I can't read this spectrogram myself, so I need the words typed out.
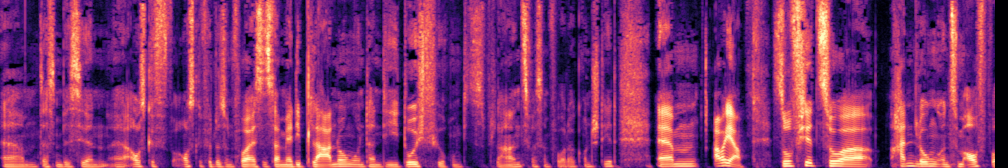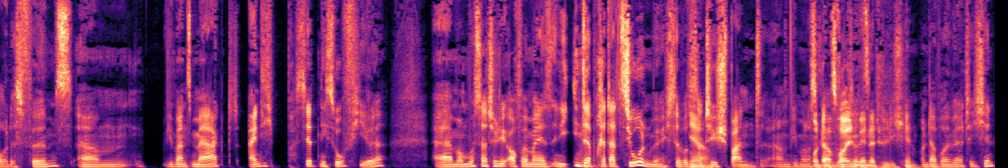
Ähm, das ein bisschen äh, ausgef ausgeführt ist und vorher ist es dann mehr die Planung und dann die Durchführung dieses Plans, was im Vordergrund steht. Ähm, aber ja, so viel zur Handlung und zum Aufbau des Films. Ähm, wie man es merkt, eigentlich passiert nicht so viel. Äh, man muss natürlich auch, wenn man jetzt in die Interpretation möchte, wird es ja. natürlich spannend, äh, wie man das Und da wollen umsetzt. wir natürlich hin. Und da wollen wir natürlich hin.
